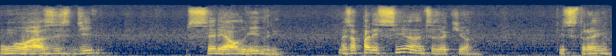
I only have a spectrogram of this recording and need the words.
um oásis de cereal livre. Mas aparecia antes aqui, ó. Que estranho.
